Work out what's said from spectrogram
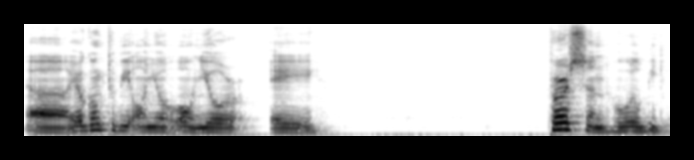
uh, you're going to be on your own. You're a person who will be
